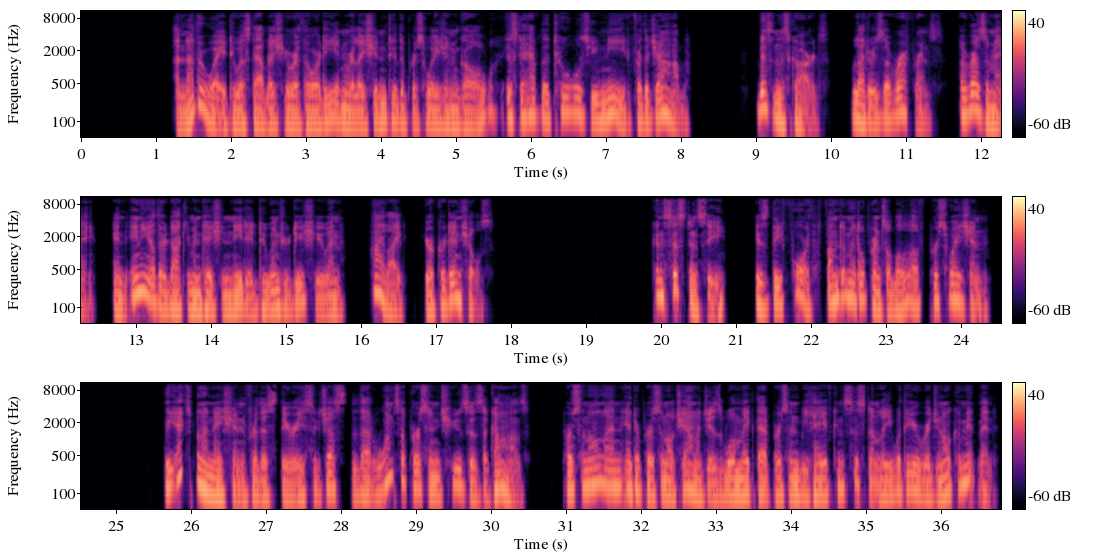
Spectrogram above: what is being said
Another way to establish your authority in relation to the persuasion goal is to have the tools you need for the job. Business cards, letters of reference, a resume, and any other documentation needed to introduce you and highlight your credentials. Consistency is the fourth fundamental principle of persuasion. The explanation for this theory suggests that once a person chooses a cause, Personal and interpersonal challenges will make that person behave consistently with the original commitment.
